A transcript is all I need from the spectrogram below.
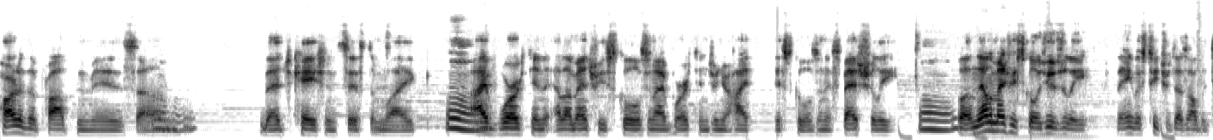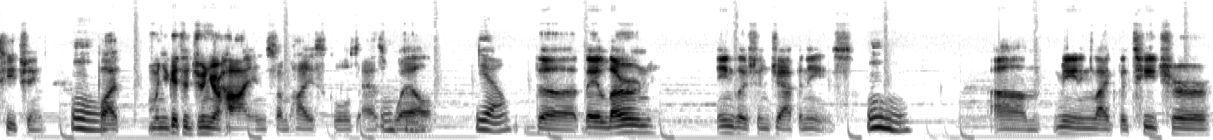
part of the problem is um, mhm. the education system. Like Mm, I've worked in elementary schools and I've worked in junior high schools, and especially mm, well, in the elementary schools, usually the English teacher does all the teaching. mm, But when you get to junior high and some high schools as Mhm. well, yeah. the they learn English and Japanese, Mm, um, meaning like the teacher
